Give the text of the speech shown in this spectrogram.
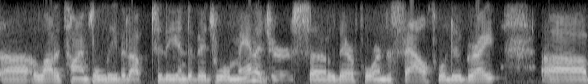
uh, a lot of times will leave it up to the individual managers. So therefore, in the South, will do great. Uh,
